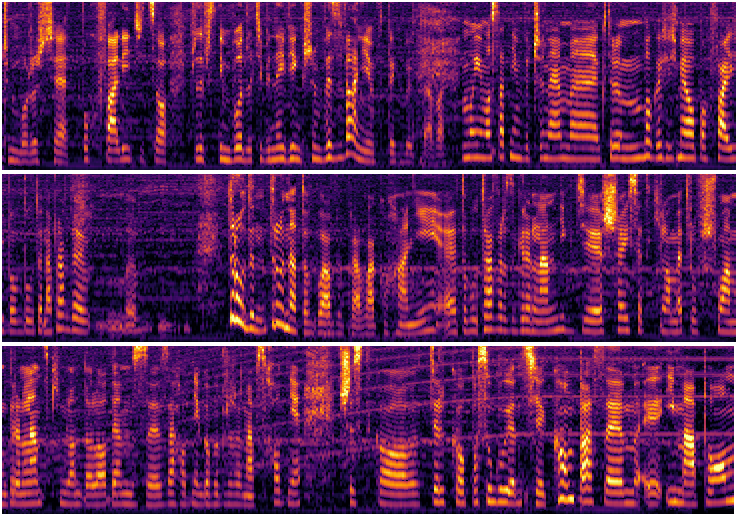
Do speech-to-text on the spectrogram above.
czym możesz się pochwalić i co przede wszystkim było dla Ciebie największym wyzwaniem w tych wyprawach? Moim ostatnim wyczynem, e, którym mogę się śmiało pochwalić, bo był to naprawdę mm, trudny, trudna to była wyprawa, kochani. E, To był trawers Grenlandii, gdzie 600 kilometrów szłam grenlandzkim lądolodem z zachodniego wybrzeża na wschodnie. Wszystko tylko posługując się kompasem e, i mapą.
